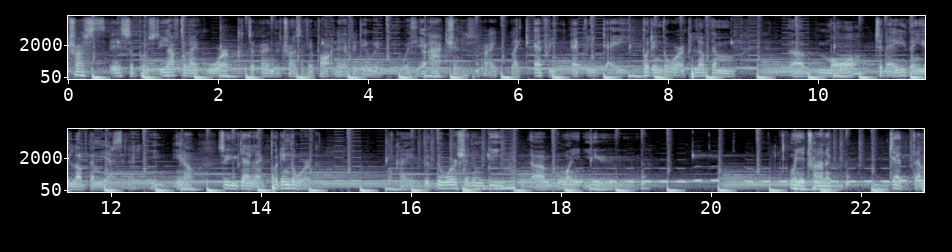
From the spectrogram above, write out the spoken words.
trust is supposed to you have to like work to earn the trust of your partner every day with with your actions, right? Like every every day, put in the work. Love them uh, more today than you loved them yesterday. You, you know, so you gotta like put in the work. Okay, the, the work shouldn't be um, when you when you're trying to get them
